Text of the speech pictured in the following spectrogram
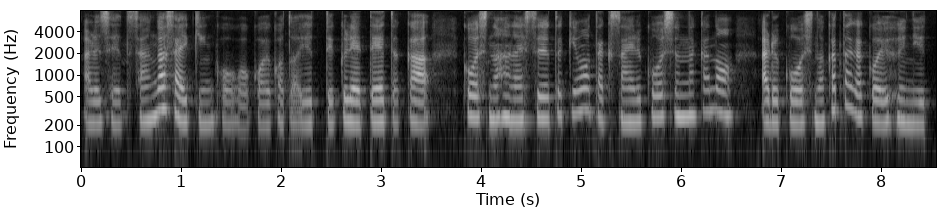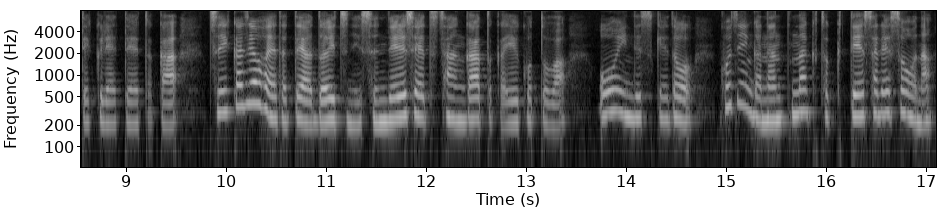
ある生徒さんが最近こうこういうことを言ってくれてとか、講師の話するときもたくさんいる講師の中のある講師の方がこういうふうに言ってくれてとか、追加情報で例えばドイツに住んでいる生徒さんがとかいうことは多いんですけど、個人がなんとなく特定されそうな、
